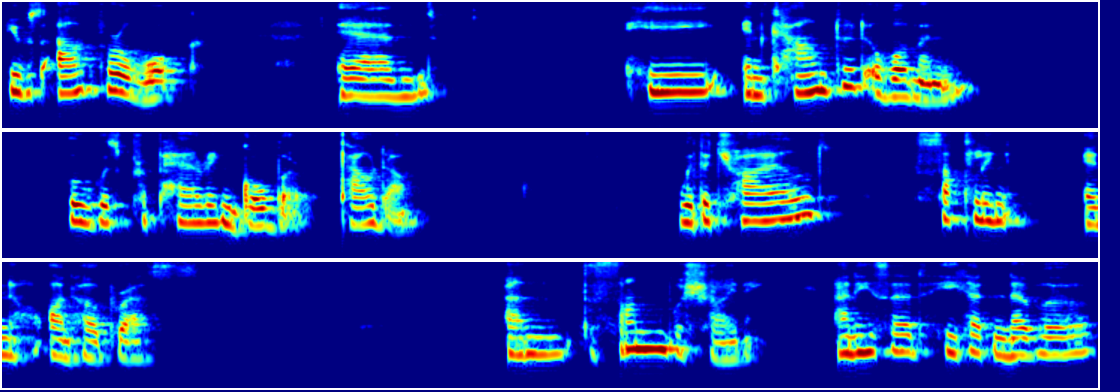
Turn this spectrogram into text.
he was out for a walk and he encountered a woman who was preparing gobar, cow dung, with a child suckling in on her breasts. And the sun was shining. And he said he had never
